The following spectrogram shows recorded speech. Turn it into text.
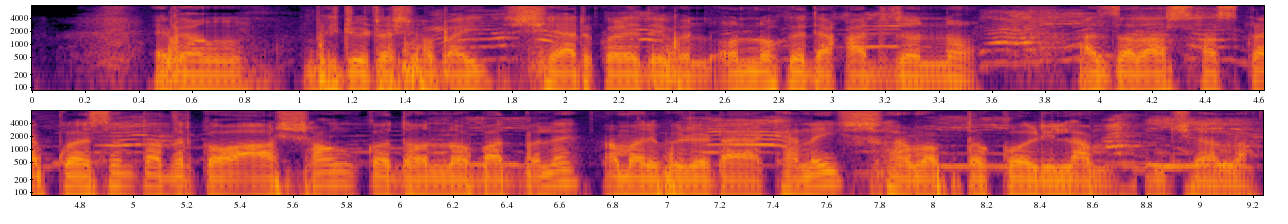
এবং ভিডিওটা সবাই শেয়ার করে দেবেন অন্যকে দেখার জন্য। আর যারা সাবস্ক্রাইব করেছেন তাদেরকে অসংখ্য ধন্যবাদ বলে আমার ভিডিওটা এখানেই সমাপ্ত করিলাম, ইনশাআল্লাহ।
